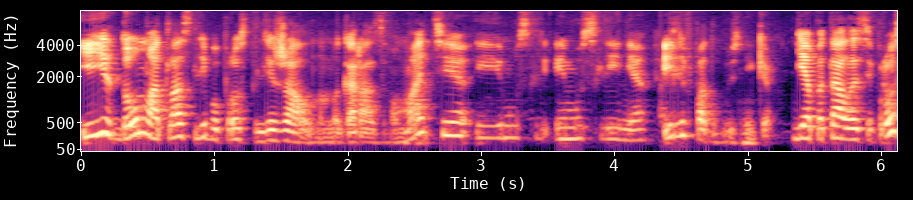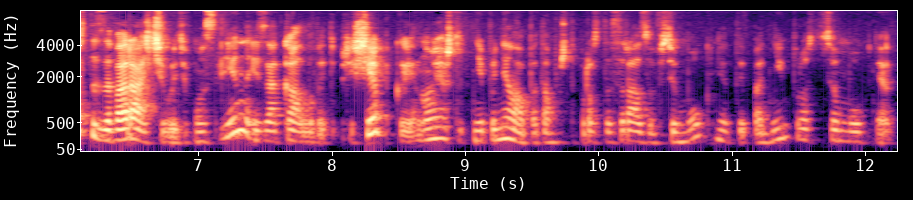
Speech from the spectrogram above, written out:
И дома атлас либо просто лежал на многоразовом мате и, мусли, и муслине, или в подгузнике. Я пыталась и просто заворачивать в муслин и закалывать прищепкой, но я что-то не поняла, потому что просто сразу все мокнет, и под ним просто все мокнет.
